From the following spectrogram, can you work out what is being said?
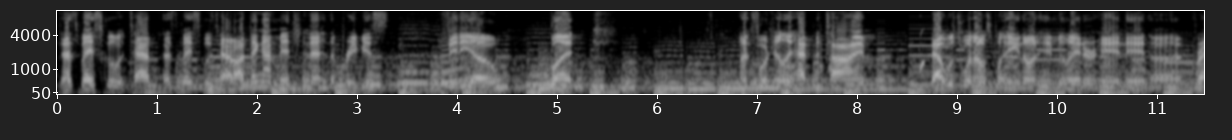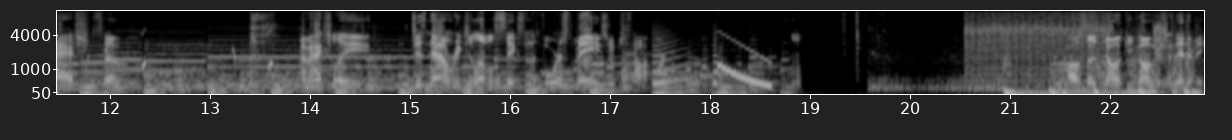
That's basically what Tattle. That's basically Tattle. I think I mentioned that in the previous video, but unfortunately at the time, that was when I was playing on emulator and it uh, crashed, so I'm actually just now reaching level 6 in the Forest Maze, which is awkward. Hmm. Also, Donkey Kong is an enemy.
